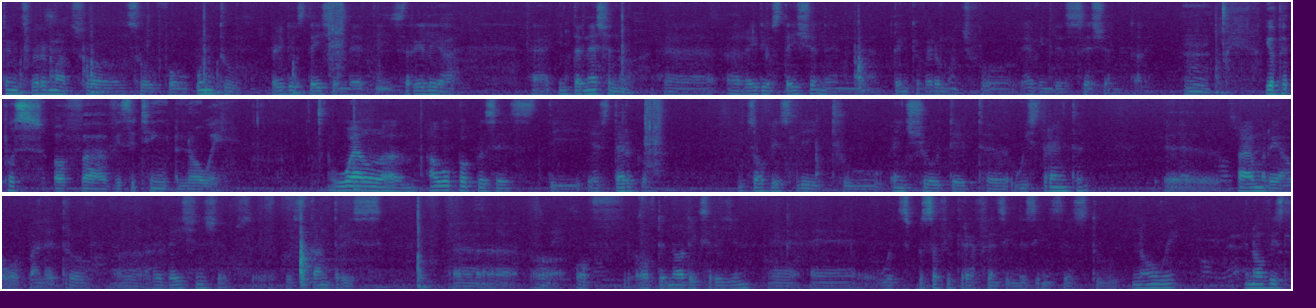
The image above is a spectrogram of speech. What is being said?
Thanks very much also for Ubuntu radio station that is really a, a international uh, radio station and uh, thank you very much for having this session. Mm. Your purpose of uh, visiting Norway? Well, um, our purpose is the is Tergo. It's obviously to ensure that uh, we strengthen uh, primarily our bilateral uh, relationships uh, with countries uh, of of the Nordics region, uh, uh, with specific reference in this instance to Norway, and obviously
